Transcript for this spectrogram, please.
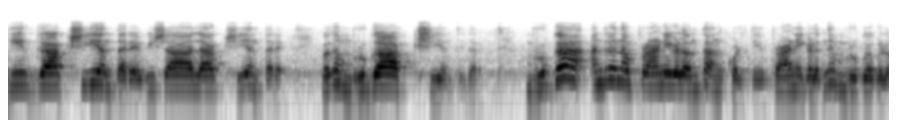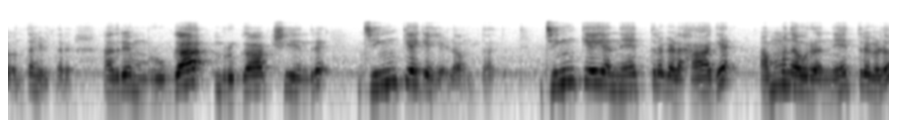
ದೀರ್ಘಾಕ್ಷಿ ಅಂತಾರೆ, ವಿಶಾಲಾಕ್ಷಿ ಅಂತಾರೆ, ಇವಾಗ ಮೃಗಾಕ್ಷಿ ಅಂತಿದ್ದಾರೆ. ಮೃಗ ಅಂದ್ರೆ ನಾವು ಪ್ರಾಣಿಗಳು ಅಂತ ಅನ್ಕೊಳ್ತೀವಿ. ಪ್ರಾಣಿಗಳನ್ನೇ ಮೃಗಗಳು ಅಂತ ಹೇಳ್ತಾರೆ. ಆದ್ರೆ ಮೃಗ, ಮೃಗಾಕ್ಷಿ ಅಂದ್ರೆ ಜಿಂಕೆಗೆ ಹೇಳೋ ಅಂತದ್ದು ಜಿಂಕೆಯ ನೇತ್ರಗಳ ಹಾಗೆ ಅಮ್ಮನವರ ನೇತ್ರಗಳು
